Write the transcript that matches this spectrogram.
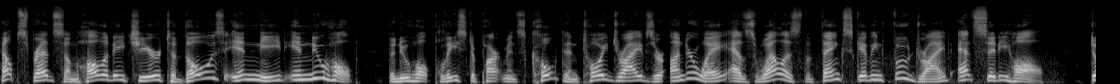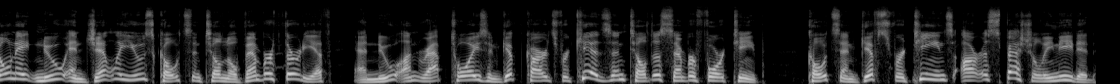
Help spread some holiday cheer to those in need in New Hope. The New Hope Police Department's coat and toy drives are underway, as well as the Thanksgiving food drive at City Hall. Donate new and gently used coats until November 30th and new unwrapped toys and gift cards for kids until December 14th. Coats and gifts for teens are especially needed.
